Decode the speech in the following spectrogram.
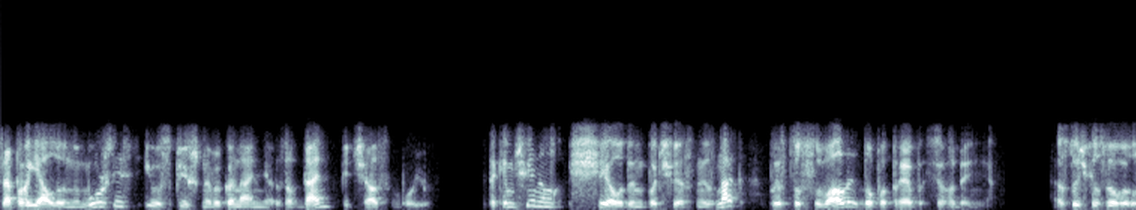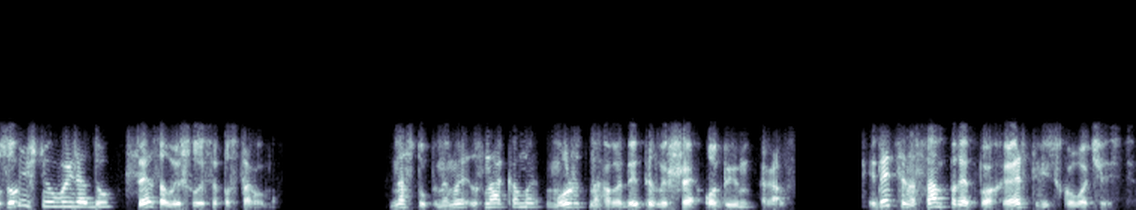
за проявлену мужність і успішне виконання завдань під час бою. Таким чином, ще один почесний знак пристосували до потреб сьогодення. З точки зору зовнішнього вигляду, все залишилося по-старому. Наступними знаками можуть нагородити лише один раз. Йдеться насамперед про хрест військова честь.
